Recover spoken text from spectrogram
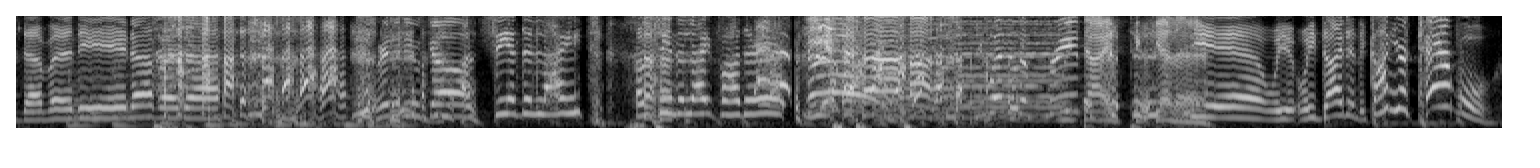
Da-ba-dee, da-ba-dee-da-ba-da. Where did you go? I'm seeing the light. I'm seeing the light, father. Yeah. You went into we freedom. died together. Yeah, we we died in. God, you're terrible.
